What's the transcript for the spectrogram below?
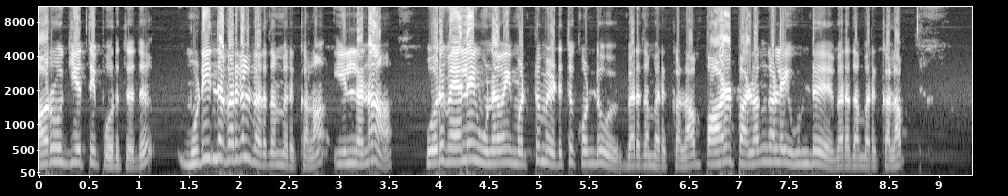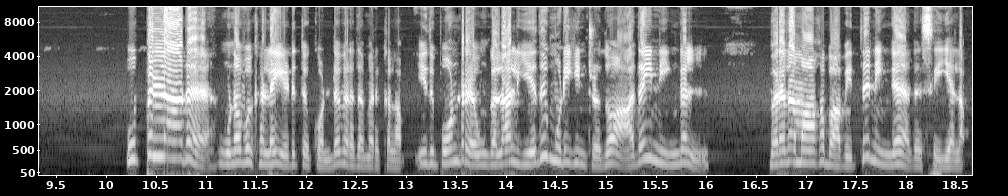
ஆரோக்கியத்தை பொறுத்தது. முடிந்தவர்கள் விரதம் இருக்கலாம். இல்லனா ஒருவேளை உணவை மட்டும் எடுத்துக்கொண்டு விரதம் இருக்கலாம். பால் பழங்களை உண்டு விரதம் இருக்கலாம். உப்பில்லாத உணவுகளை எடுத்துக்கொண்டு விரதம் இருக்கலாம். இது போன்ற உங்களால் எது முடிகின்றதோ அதை நீங்கள் விரதமாக பாவித்து நீங்க அதை செய்யலாம்.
